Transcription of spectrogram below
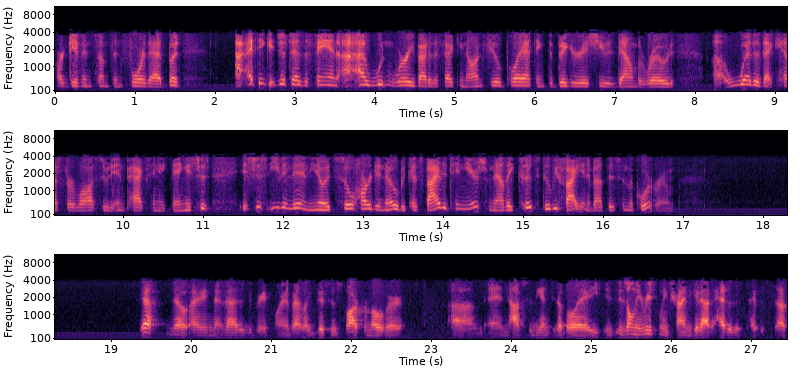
are given something for that. But I think it just as a fan, I, I wouldn't worry about it affecting on-field play. I think the bigger issue is down the road. Uh, whether that Kessler lawsuit impacts anything, it's just it's just even then, you know, it's so hard to know because five to ten years from now, they could still be fighting about this in the courtroom. Yeah, no, I mean that, that is a great point about like this is far from over, um, and obviously the NCAA is, is only recently trying to get out ahead of this type of stuff.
